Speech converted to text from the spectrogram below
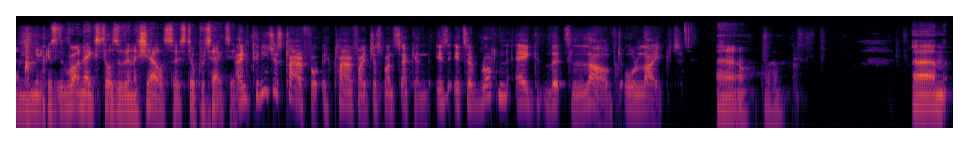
I mean, yeah, because the rotten egg still is within a shell, so it's still protected. And can you just clarify clarify just one second? Is it's a rotten egg that's loved or liked? Oh, well. Um,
